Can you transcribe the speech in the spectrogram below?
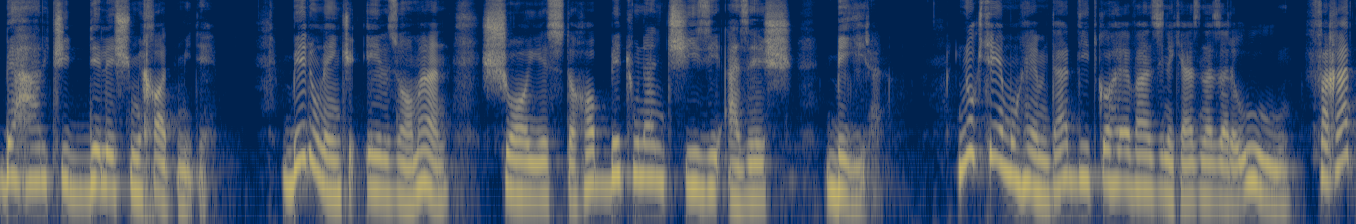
به هر کی دلش می‌خواد میده. بدون اینکه الزامن شایسته ها بتونن چیزی ازش بگیرن. نکته مهم در دیدگاه اونزینه که از نظر او فقط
